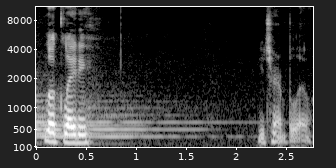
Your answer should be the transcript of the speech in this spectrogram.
Look, lady, you turn blue.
